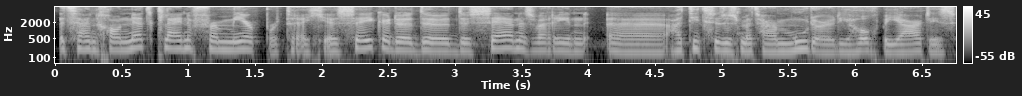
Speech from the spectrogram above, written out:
het zijn gewoon net kleine vermeerportretjes. Zeker de, de, de scènes waarin uh, Hatitse dus met haar moeder, die hoogbejaard is...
